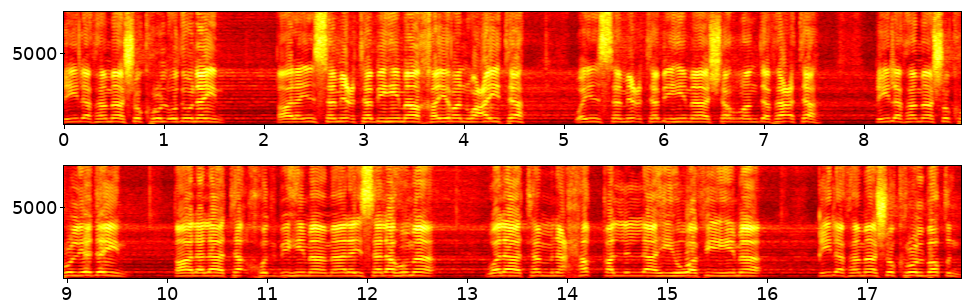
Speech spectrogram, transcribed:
قيل فما شكر الأذنين؟ قال إن سمعت بهما خيرا وعيته وإن سمعت بهما شرا دفعته. قيل فما شكر اليدين؟ قال لا تأخذ بهما ما ليس لهما ولا تمنع حقا لله هو فيهما. قيل فما شكر البطن؟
